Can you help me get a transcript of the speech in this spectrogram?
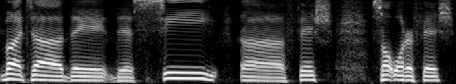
but uh, the the sea uh, fish, saltwater fish.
